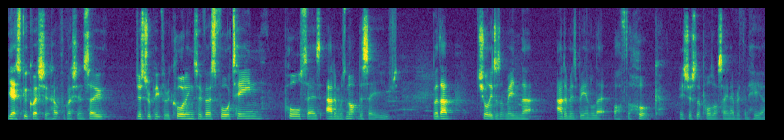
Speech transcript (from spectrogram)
Yes, good question, helpful question. So, just to repeat for the recording, so verse 14, Paul says Adam was not deceived, but that surely doesn't mean that Adam is being let off the hook. It's just that Paul's not saying everything here.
